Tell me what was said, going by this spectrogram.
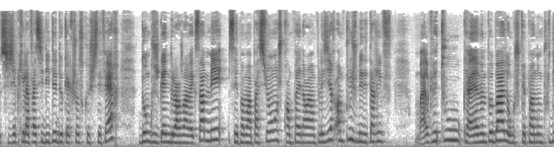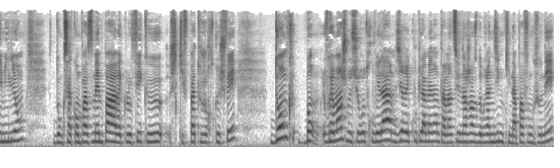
j'ai pris la facilité de quelque chose que je sais faire. Donc, je gagne de l'argent avec ça, mais c'est pas ma passion, je prends pas énormément de plaisir. En plus, je mets des tarifs malgré tout quand même un peu bas, donc je fais pas non plus des millions. Donc ça compense même pas avec le fait que je kiffe pas toujours ce que je fais. Donc, bon, vraiment, je me suis retrouvée là à me dire écoute, là maintenant, t'as lancé une agence de branding qui n'a pas fonctionné.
